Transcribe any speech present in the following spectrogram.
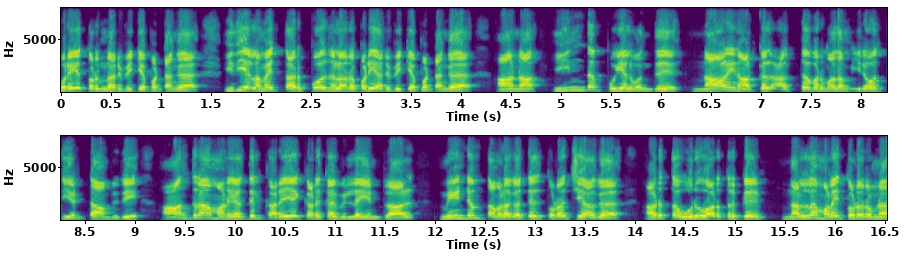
குறைய தொடங்கும் அறிவிக்கப்பட்டாங்க. இது எல்லாமே தற்போது நிலவரப்படி அறிவிக்கப்பட்டாங்க. ஆனா இந்த புயல் வந்து நாளை நாட்கள் அக்டோபர் மாதம் இருபத்தி எட்டாம் தேதி ஆந்திரா மாநிலத்தில் கரையை கடக்கவில்லை என்றால் மீண்டும் தமிழகத்தில் தொடர்ச்சியாக அடுத்த ஒரு வாரத்திற்கு நல்ல மழை தொடரும் என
